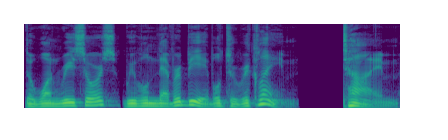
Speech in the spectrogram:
the one resource we will never be able to reclaim time.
